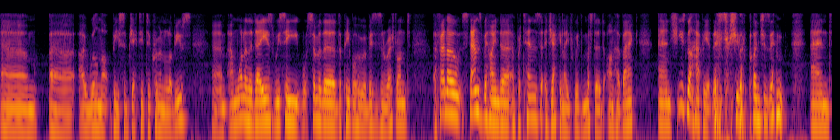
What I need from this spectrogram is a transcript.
um, uh, "I will not be subjected to criminal abuse." Um, and one of the days we see some of the, the people who are visiting the restaurant. A fellow stands behind her and pretends to ejaculate with mustard on her back, and she's not happy at this. So she like punches him, and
